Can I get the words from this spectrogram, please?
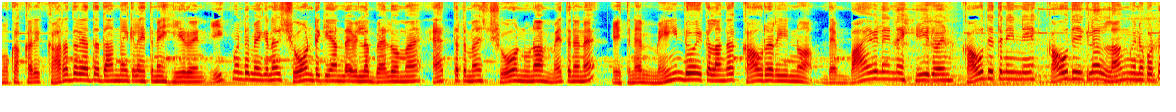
මොකක්කරි කරදරයක්ද දන්න කියලා හිතන හීරුවෙන් ඉක්මට මේ ගැන ෂෝන්ට කියන්න ඇවිල්ල බැලුවම ඇත්තටම ෂෝන් වුණා මෙතනන එතන මෙයින් ඩෝ එක ළඟ කවුරරන්නවා දැම් බයවෙල එන්න හීරුවෙන් කව් දෙතන ඉන්නේ? කවුදේ කියලා ලං වෙනකොට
